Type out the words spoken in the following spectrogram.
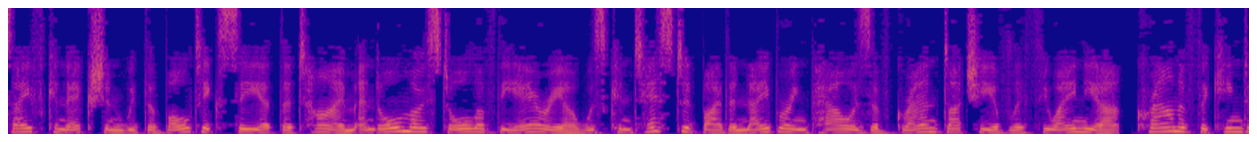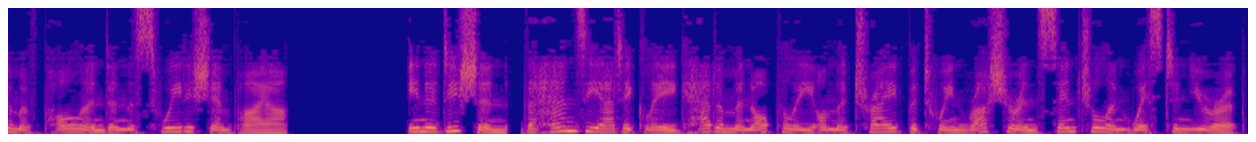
safe connection with the Baltic Sea at the time and almost all of the area was contested by the neighboring powers of Grand Duchy of Lithuania, Crown of the Kingdom of Poland and the Swedish Empire. In addition, the Hanseatic League had a monopoly on the trade between Russia and Central and Western Europe.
